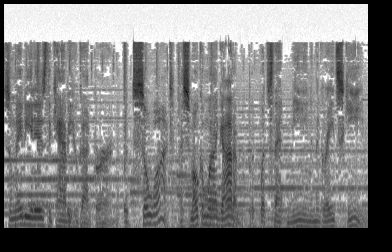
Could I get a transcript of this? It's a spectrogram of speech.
So maybe it is the cabbie who got burned. But so what? I smoke 'em when I got 'em. But what's that mean in the great scheme?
